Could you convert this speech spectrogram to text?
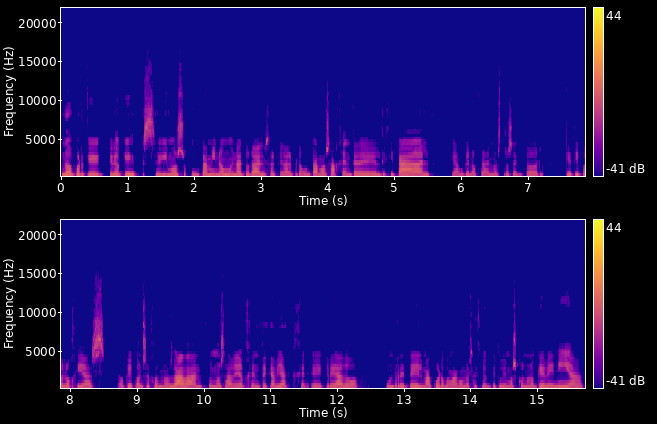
no, porque creo que seguimos un camino muy natural. al final preguntamos a gente del digital, que aunque no fuera en nuestro sector, qué tipologías o qué consejos nos daban. Fuimos a ver gente que había eh, creado un retail, me acuerdo una conversación que tuvimos con uno que venía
